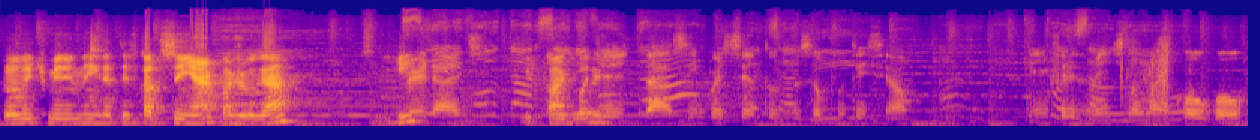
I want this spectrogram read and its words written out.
Provavelmente o menino ainda ter ficado sem ar pra jogar. E, Verdade. e poder dar 100% do seu potencial. Infelizmente não marcou o gol.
